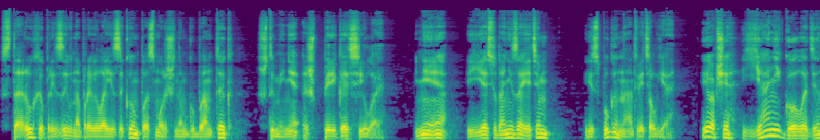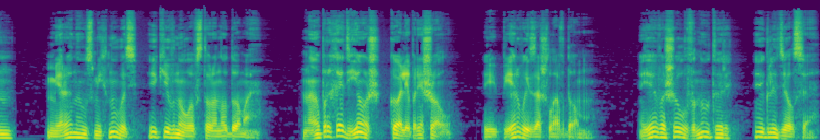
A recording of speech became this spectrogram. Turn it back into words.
Старуха призывно провела языком по сморщенным губам так, что меня аж перекосило. «Не, я сюда не за этим!» Испуганно ответил я. «И вообще, я не голоден!» Мирана усмехнулась и кивнула в сторону дома. «Ну, проходи уж, коли пришел!» И первой зашла в дом. Я вошел внутрь и огляделся.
